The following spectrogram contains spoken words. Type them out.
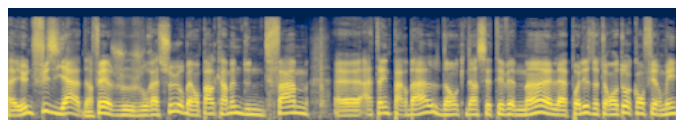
Il y a eu une fusillade. En fait, je, vous rassure, ben, on parle quand même d'une femme atteinte par balle. Donc, dans cet événement, la police de Toronto a confirmé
